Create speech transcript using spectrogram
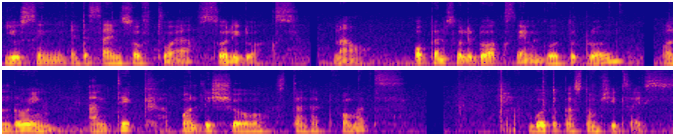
using a design software SolidWorks. Now open SolidWorks and go to drawing. On drawing and tick only show standard formats. Go to custom sheet size.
